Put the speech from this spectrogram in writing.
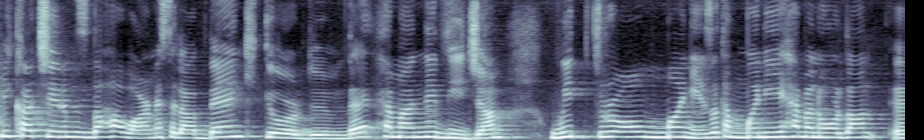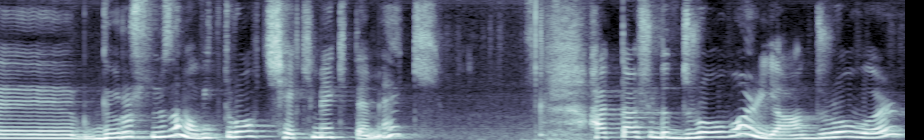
Birkaç yerimiz daha var. Mesela bank gördüğümde hemen ne diyeceğim? Withdraw money. Zaten money'i hemen oradan e, görürsünüz ama withdraw çekmek demek. Hatta şurada draw var ya, drawer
